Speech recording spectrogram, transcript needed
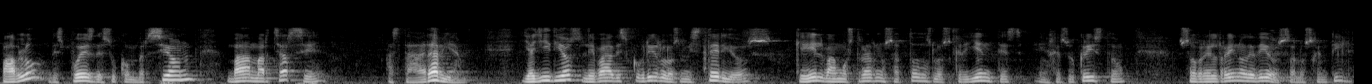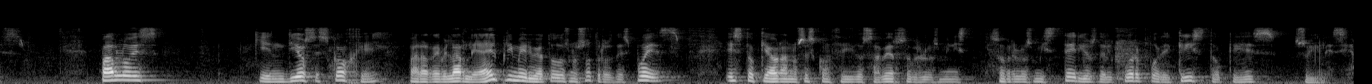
Pablo, después de su conversión, va a marcharse hasta Arabia y allí Dios le va a descubrir los misterios que Él va a mostrarnos a todos los creyentes en Jesucristo sobre el reino de Dios a los gentiles. Pablo es quien Dios escoge para revelarle a Él primero y a todos nosotros después esto que ahora nos es concedido saber sobre los, sobre los misterios del cuerpo de Cristo que es su iglesia.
